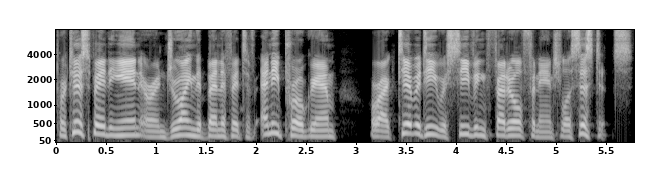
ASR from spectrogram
participating in or enjoying the benefits of any program or activity receiving federal financial assistance.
